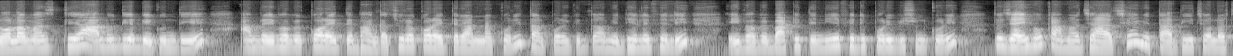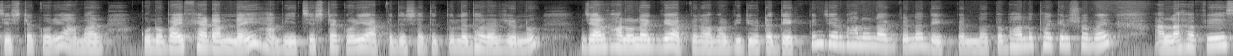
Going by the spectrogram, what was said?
নলা মাছ দিয়ে, আলু দিয়ে, বেগুন দিয়ে আমরা এভাবে কড়াইতে, ভাঙ্গাচুরা কড়াইতে রান্না করি। তারপরে কিন্তু আমি ঢেলে ফেলি, এইভাবে বাটিতে নিয়ে ফেলি, পরিবেশন করি। তো যাই হোক, আমার যা আছে আমি তা দিয়ে চলার চেষ্টা করি। আমার কোনো বাই ফ্যাডাম নাই, আমি চেষ্টা করি আপনাদের সাথে তুলে ধরার জন্য। যার ভালো লাগবে আপনারা আমার ভিডিওটা দেখবেন, যার ভালো লাগবে না দেখবেন না। তো ভালো থাকেন সবাই, আল্লাহ হাফিজ।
